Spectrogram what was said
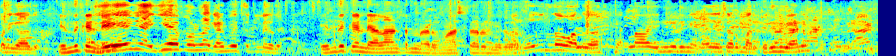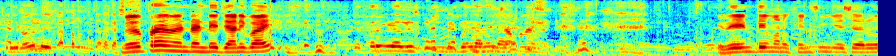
పని కాదు. ఎందుకండి? ఏమి అయ్యే పనిలా కనిపించట్లేదు. ఎందుకండి ఎలా అంటున్నారు మాస్టర్ మీరు? రోజుల్లో వాళ్ళు ఎట్లా ఇంజనీరింగ్ ఎలా చేశారో మరి తెలియదు కానీ ఈ రోజుల్లో కట్టడం చాలా మీ అభిప్రాయం ఏంటండి జానీబాయ్? ఇద్దరు వీడియోలు తీసుకుంటుంటే చెప్పలేదండి. ఇదేంటి మనకు ఫెన్సింగ్ చేశారు?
